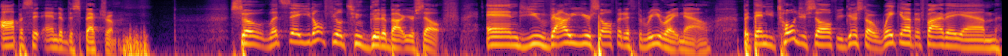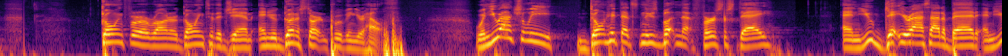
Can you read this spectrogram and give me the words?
opposite end of the spectrum. So let's say you don't feel too good about yourself and you value yourself at a three right now, but then you told yourself you're going to start waking up at 5 a.m., going for a run or going to the gym, and you're going to start improving your health. When you actually don't hit that snooze button that first day and you get your ass out of bed and you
